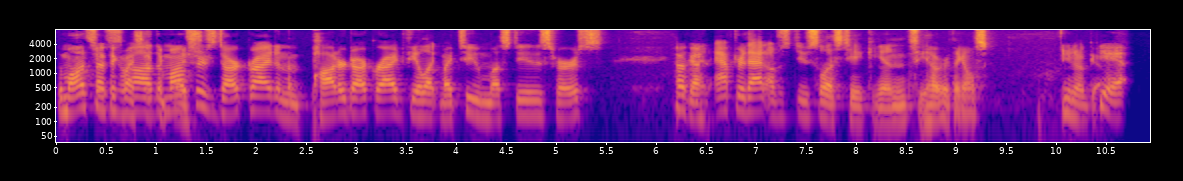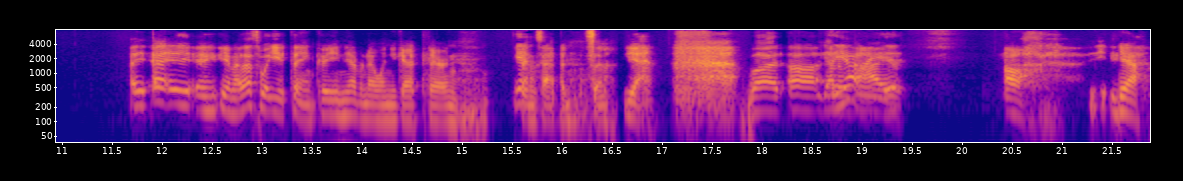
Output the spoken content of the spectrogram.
The monsters. I think my uh, second the place. monsters dark ride and the Potter dark ride feel like my two must dos first. Okay. And after that, I'll just do Celestiki and see how everything else, you know, goes. Yeah. I, I, I- you know, that's what you think. You never know when you get there and Yeah. things happen. So, yeah. But, uh, We got over yeah. a I, year. oh, yeah.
